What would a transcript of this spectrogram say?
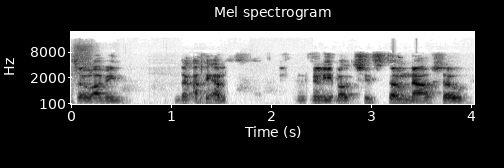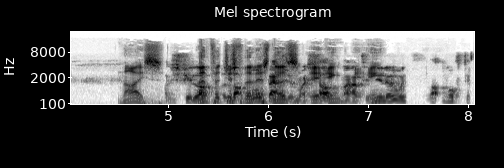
so I mean, I think I'm nearly about two stone now. So nice. I just feel a lot, And for- a just lot for the more listeners, myself, in- Martin. in- you know, a lot more fit.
